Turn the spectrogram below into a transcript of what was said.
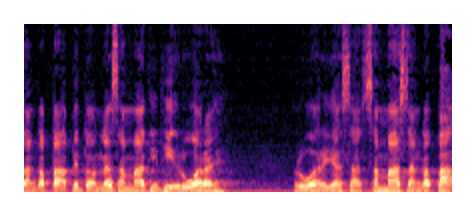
สังกัปปะเป็นต้นและสัมมาทิฏฐิรู้อะไร รู้อริยสัจสัมมาสังกัปปะ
